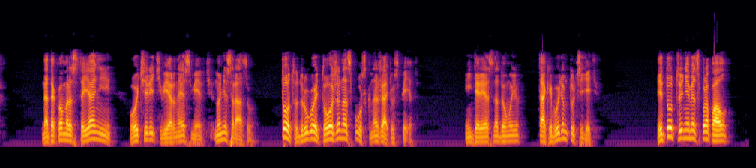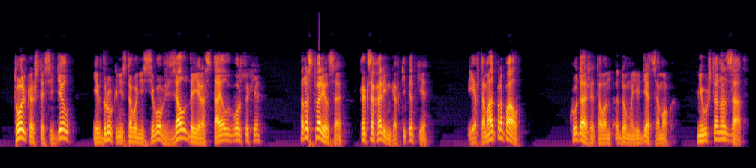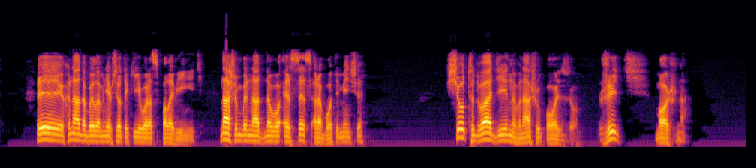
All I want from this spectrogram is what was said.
На таком расстоянии очередь верная смерть, но не сразу. Тот другой тоже на спуск нажать успеет. Интересно, думаю, так и будем тут сидеть. И тут немец пропал. Только что сидел, и вдруг ни с того ни с сего взял, да и растаял в воздухе. Растворился, как сахаринка в кипятке. И автомат пропал. Куда же это он, думаю, деться мог? Неужто назад? Эх, надо было мне все-таки его располовинить. Нашим бы на одного СС работы меньше. Счет 2-1 в нашу пользу. Жить можно.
